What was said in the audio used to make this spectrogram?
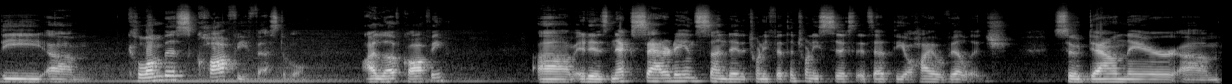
the um, Columbus Coffee Festival. I love coffee. Um, it is next Saturday and Sunday, the 25th and 26th. It's at the Ohio Village. So down there, um,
